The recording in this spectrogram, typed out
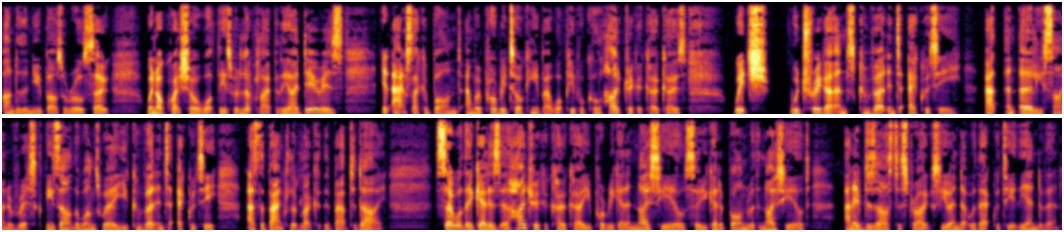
under the new Basel rules. So we're not quite sure what these would look like. But the idea is it acts like a bond, and we're probably talking about what people call high trigger COCOs, which would trigger and convert into equity at an early sign of risk. These aren't the ones where you convert into equity as the bank looked like it's about to die. So what they get is a high trigger COCO. You probably get a nice yield, so you get a bond with a nice yield, and if disaster strikes, you end up with equity at the end of it.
